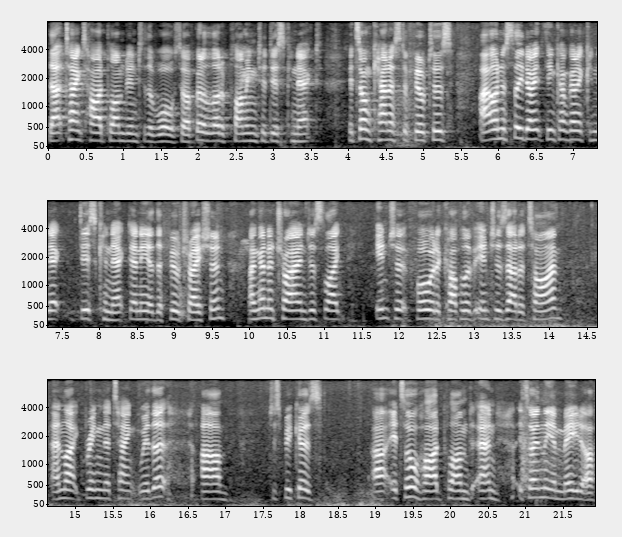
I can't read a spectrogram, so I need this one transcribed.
that tank's hard plumbed into the wall. So I've got a lot of plumbing to disconnect. It's on canister filters. I honestly don't think I'm going to connect, disconnect any of the filtration. I'm going to try and just like inch it forward a couple of inches at a time and like bring the tank with it. Um, just because uh, it's all hard plumbed and it's only a meter.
